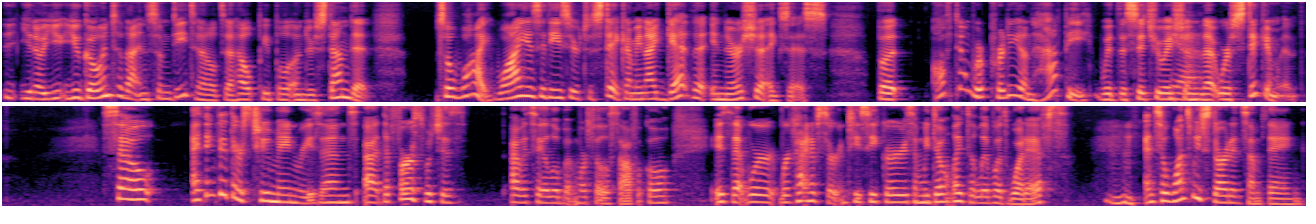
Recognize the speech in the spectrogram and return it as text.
you know you, you go into that in some detail to help people understand it. So why? Why is it easier to stick? I mean i get that inertia exists but often we're pretty unhappy with the situation yeah. that we're sticking with so I think that there's two main reasons. Uh, the first, which is I would say a little bit more philosophical, is that we're we're kind of certainty seekers and we don't like to live with what ifs. Mm-hmm. And so once we've started something,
